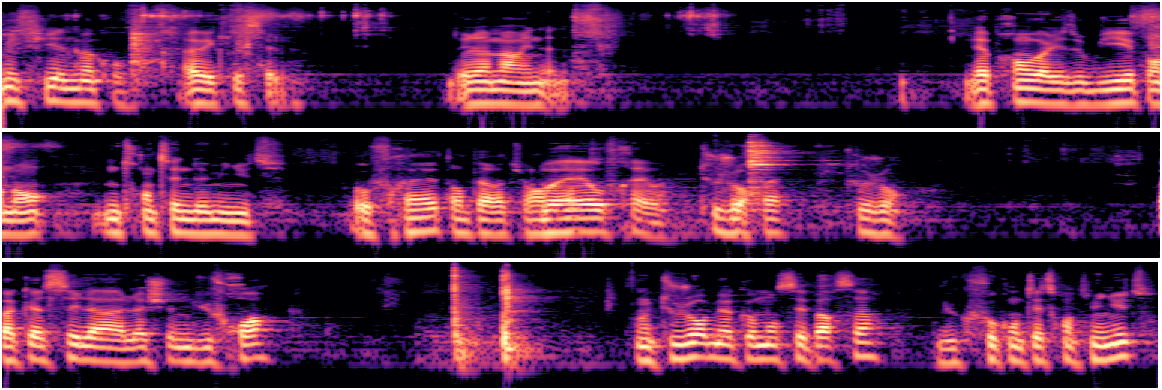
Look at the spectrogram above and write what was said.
mes filets de macro avec le sel de la marinade. Et après, on va les oublier pendant une trentaine de minutes. Au frais, température Ouais, ambiante au frais, ouais. Toujours. Toujours. Pas casser la, chaîne du froid. Donc toujours bien commencer par ça, vu qu'il faut compter 30 minutes.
